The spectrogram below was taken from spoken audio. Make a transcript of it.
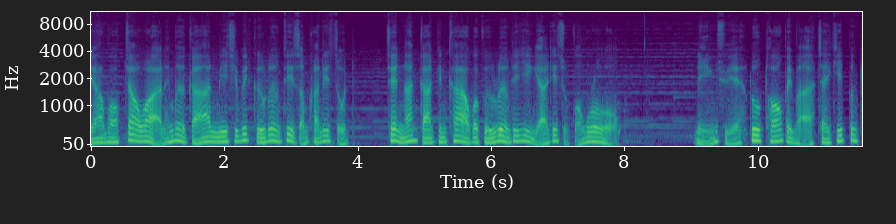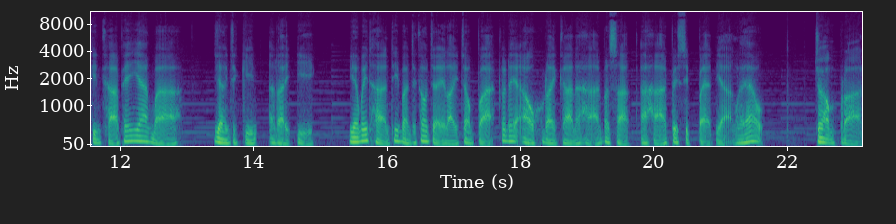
อยากบอกเจ้าว่าในเมื่อการมีชีวิตคือเรื่องที่สำคัญที่สุด เช่นนั้นการกินข้าวก็คือเรื่องที่ยิ่งใหญ่ที่สุดของโลก หนิงเฉวียรูปท้องไปมาใจคิดเพิ่งกินขาแพ้ย่างมายังจะกินอะไรอีก ยังไม่ทานที่มันจะเข้าใจอะไรจอมปาก็ได้เอารายการอาหารมาสักอาหารไป 18 อย่างแล้ว จอมปราด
